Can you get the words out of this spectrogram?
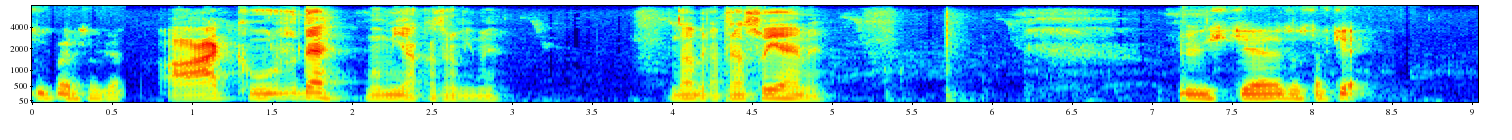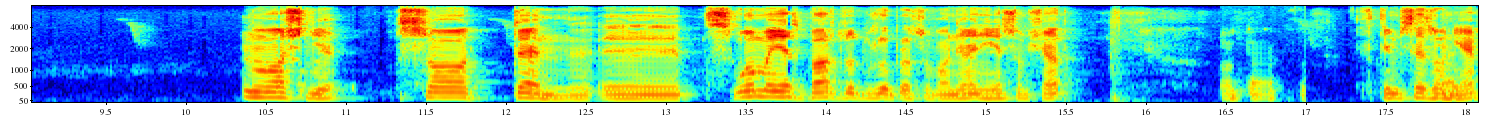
Super sąsiad. A kurde, momijaka zrobimy. Dobra, pracujemy. Oczywiście zostawcie... No właśnie, co ten. Yy, słomy jest bardzo dużo pracowania, nie sąsiad? No tak. W tym sezonie.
